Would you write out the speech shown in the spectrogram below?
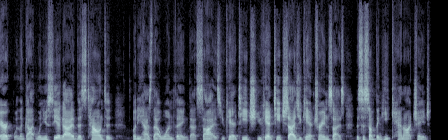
Eric, when the guy, when you see a guy this talented, but he has that one thing, that size. You can't teach. You can't teach size. You can't train size. This is something he cannot change.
